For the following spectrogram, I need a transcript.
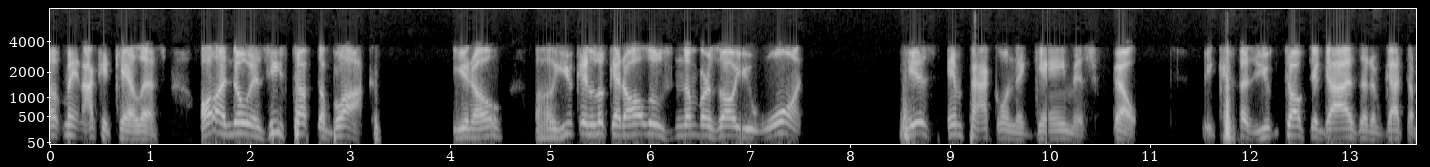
oh, man I could care less. All I know is he's tough to block. You know, uh, you can look at all those numbers all you want. His impact on the game is felt because you talk to guys that have got to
